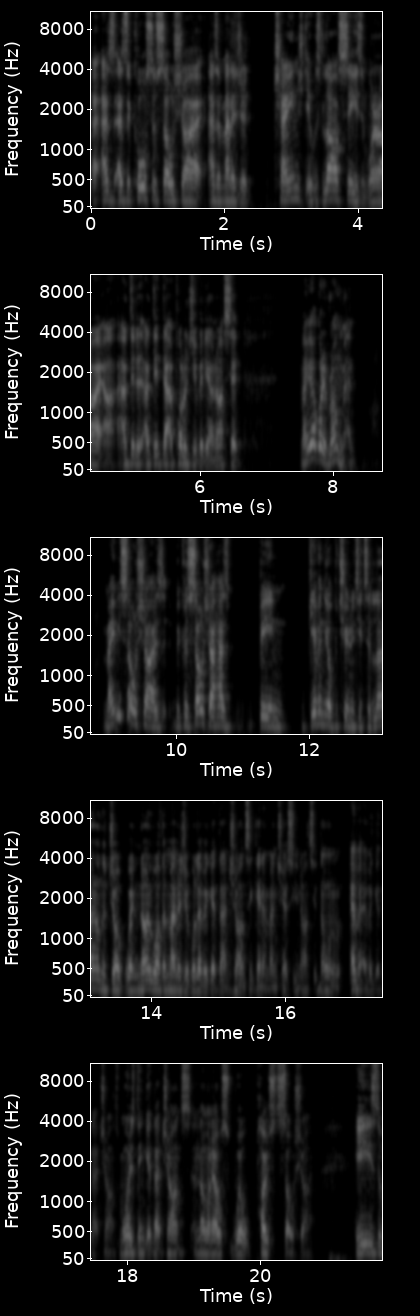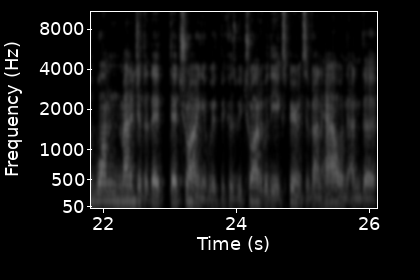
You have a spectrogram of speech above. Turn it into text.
As as the course of Solskjaer as a manager changed, it was last season where I I, did I did that apology video and I said maybe I got it wrong, man. Maybe Solskjaer is because Solskjaer has been given the opportunity to learn on the job when no other manager will ever get that chance again at Manchester United. No one will ever, ever get that chance. Moyes didn't get that chance, and no one else will post Solskjaer. He's the one manager that they're, they're trying it with because we tried it with the experience of Van Gaal and, and the,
